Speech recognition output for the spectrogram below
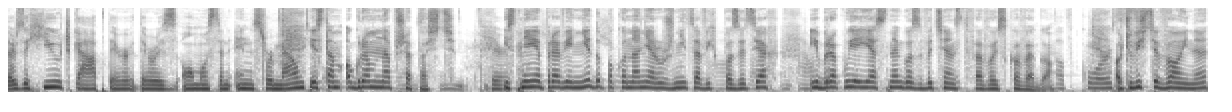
Um, there's there's a huge gap there there is almost an insurmountable Jest tam ogromna przepaść. Istnieje prawie nie do pokonania różnica w ich pozycjach i brakuje jasnego zwycięstwa wojskowego. Oczywiście wojny,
